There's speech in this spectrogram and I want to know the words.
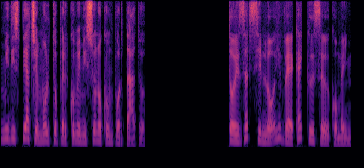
Mi dispiace molto per come mi sono comportato. Tôi rất xin lỗi về cách cư xử của mình.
